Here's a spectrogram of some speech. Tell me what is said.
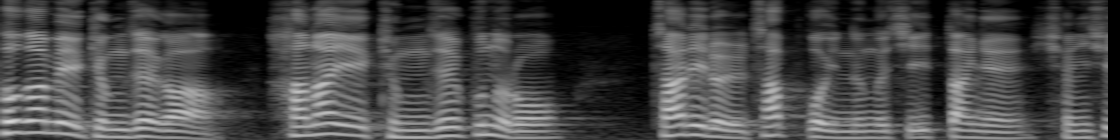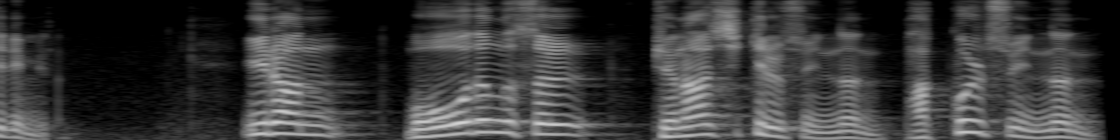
흑암의 경제가 하나의 경제군으로 자리를 잡고 있는 것이 이 땅의 현실입니다. 이런 모든 것을 변화시킬 수 있는, 바꿀 수 있는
